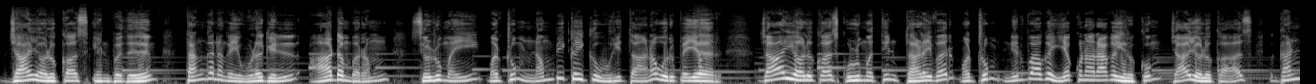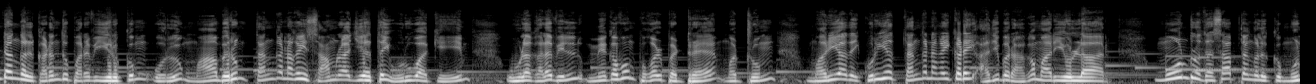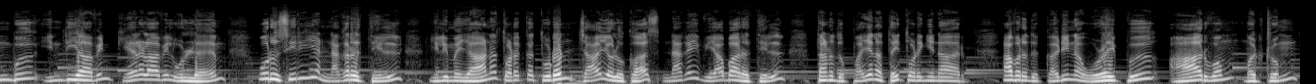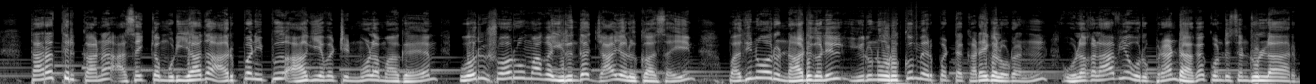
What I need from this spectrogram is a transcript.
Joy Alukkas என்பது தங்க நகை உலகில் ஆடம்பரம் செழுமை மற்றும் நம்பிக்கைக்கு உரித்தான ஒரு பெயர். ஜாய் அலுகாஸ் குழுமத்தின் தலைவர் மற்றும் நிர்வாக இயக்குனராக இருக்கும் ஜாய் அலுகாஸ் கண்டங்கள் கடந்து பரவியிருக்கும் ஒரு மாபெரும் தங்க நகை சாம்ராஜ்யத்தை உருவாக்கி உலகளவில் மிகவும் புகழ்பெற்ற மற்றும் மரியாதைக்குரிய தங்க நகைக்கடை அதிபராக மாறியுள்ளார். மூன்று தசாப்தங்களுக்கு முன்பு இந்தியாவின் கேரளாவில் உள்ள ஒரு சிறிய நகரத்தில் எளிமையான தொடக்கத்துடன் ஜாய் அலுகாஸ் நகை வியாபாரத்தில் தனது பயணத்தை தொடங்கினார். அவரது கடின உழைப்பு ஆர்வம் மற்றும் தரத்திற்கான அசைக்க முடியாத அர்ப்பணிப்பு ஆகியவற்றின் மூலமாக ஒரு ஷோரூமாக இருந்த ஜாய் அலுகாஸை பதினோரு நாடுகளில் இருநூறுக்கும் மேற்பட்ட கடைகளுடன் உலகளாவிய ஒரு பிராண்டாக கொண்டு சென்றுள்ளார்.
